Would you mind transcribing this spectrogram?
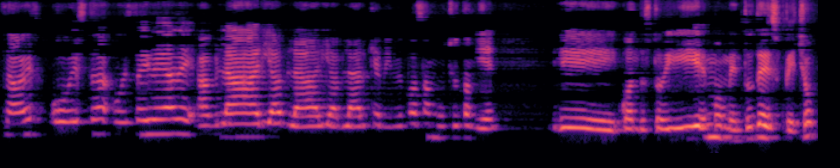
¿sabes? O esta, o esta idea de hablar y hablar y hablar, que a mí me pasa mucho también eh, cuando estoy en momentos de despecho.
